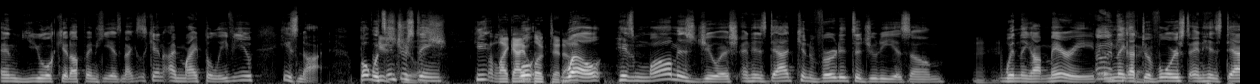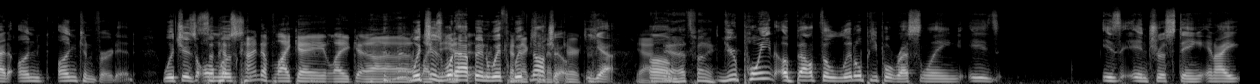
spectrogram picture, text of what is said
and you look it up and he is Mexican, I might believe you. He's not. But what's He's interesting, Jewish. he Like, I well- looked it up. Well, his mom is Jewish and his dad converted to Judaism. Mm-hmm. When they got married, Oh, and they got divorced, and his dad un- unconverted, which is So almost kind of like a like uh which like is what a- happened with with Nacho. Yeah, Yeah. Um, yeah, that's funny. your point about the little people wrestling is is interesting, and I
